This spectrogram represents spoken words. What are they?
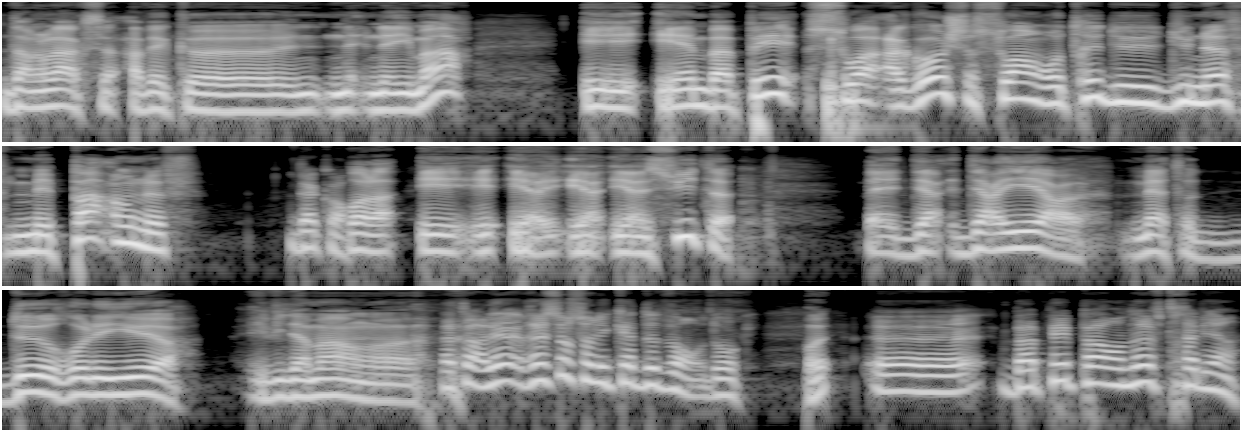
dans l'axe avec euh, Ne- Neymar et, et Mbappé soit à gauche, soit en retrait du, du 9, mais pas en 9. D'accord. Voilà. Et, ensuite, ben, der- derrière, mettre deux relayeurs, évidemment. euh, Attends, restons sur les quatre de devant. Donc, Ouais. euh, Mbappé pas en neuf, très bien.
